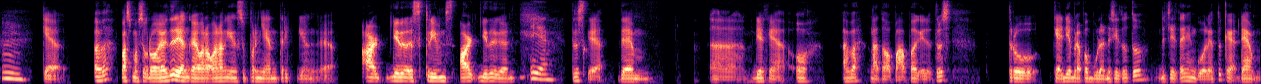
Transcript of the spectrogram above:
Hmm. kayak apa pas masuk ruangan itu yang kayak orang-orang yang super nyentrik yang kayak art gitu screams art gitu kan Iya. terus kayak damn eh, dia kayak oh apa nggak tahu apa apa gitu terus terus kayak dia berapa bulan di situ tuh ceritanya yang gue lihat tuh kayak damn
